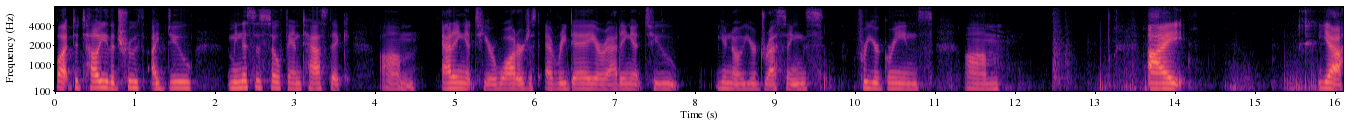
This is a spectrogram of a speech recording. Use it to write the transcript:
But to tell you the truth, I do. I mean, this is so fantastic. Um, adding it to your water just every day, or adding it to, you know, your dressings for your greens. Um, I, yeah.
